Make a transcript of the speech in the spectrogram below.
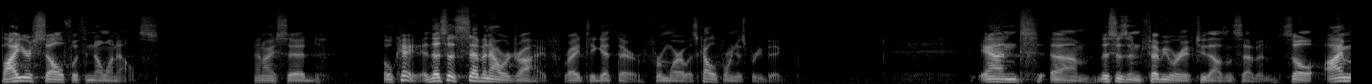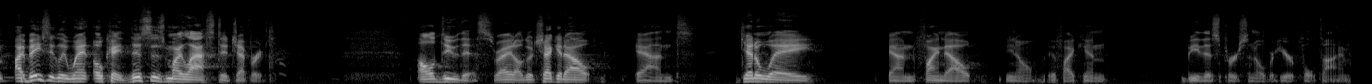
by yourself with no one else. And I said, Okay. And that's a seven hour drive, right, to get there from where I was. California is pretty big. And um, this is in February of 2007. So I'm, I basically went, okay, this is my last ditch effort. I'll do this, right? I'll go check it out and get away and find out, you know, if I can be this person over here full time.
